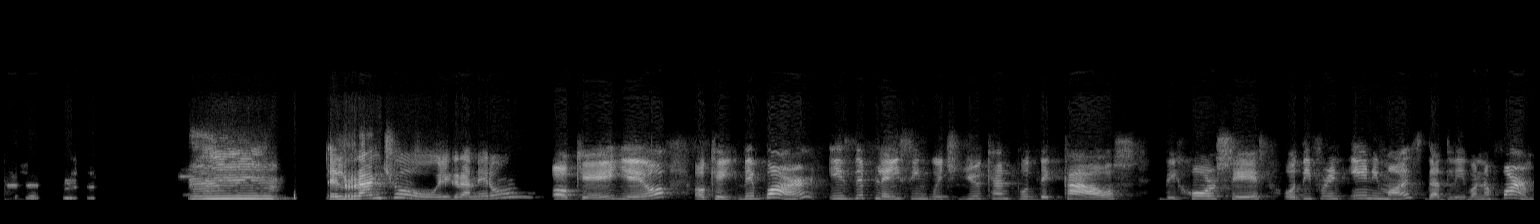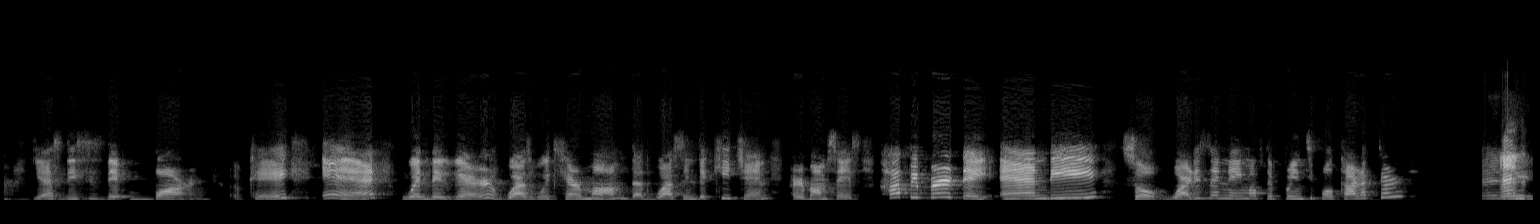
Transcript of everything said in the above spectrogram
Mm, el rancho o el granero. Okay, yeah. Okay, the barn is the place in which you can put the cows, the horses, or different animals that live on a farm. Yes, this is the barn. Okay, and when the girl was with her mom that was in the kitchen, her mom says, Happy birthday, Andy. So, what is the name of the principal character? Andy.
